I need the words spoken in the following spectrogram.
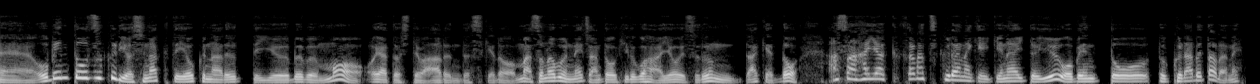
えー、お弁当作りをしなくてよくなるっていう部分も親としてはあるんですけど、まあその分ね、ちゃんとお昼ご飯用意するんだけど、朝早くから作らなきゃいけないというお弁当と比べたらね、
